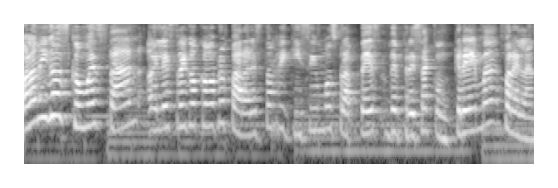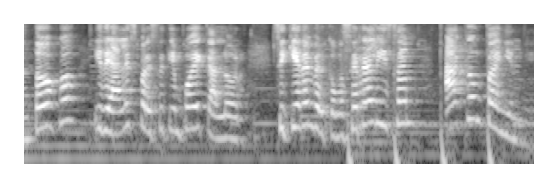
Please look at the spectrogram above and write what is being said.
Hola amigos, ¿cómo están? Hoy les traigo cómo preparar estos riquísimos frappés de fresa con crema para el antojo, ideales para este tiempo de calor. Si quieren ver cómo se realizan, acompáñenme.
